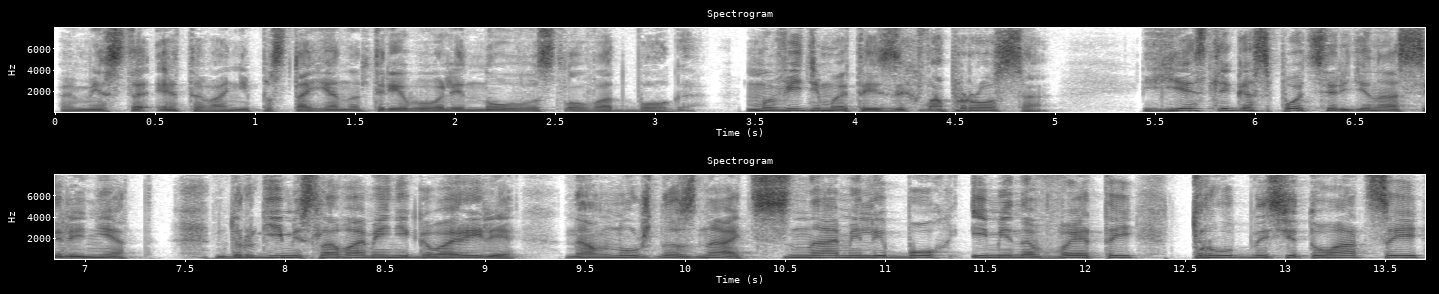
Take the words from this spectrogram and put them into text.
Вместо этого они постоянно требовали нового слова от Бога. Мы видим это из их вопроса – есть ли Господь среди нас или нет? Другими словами, они говорили, нам нужно знать, с нами ли Бог именно в этой трудной ситуации,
